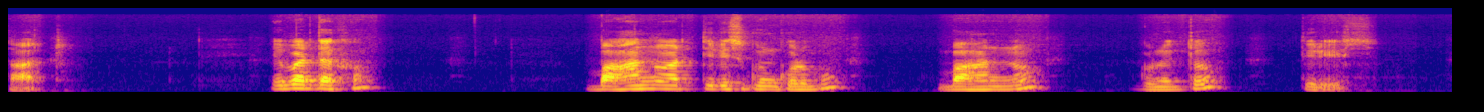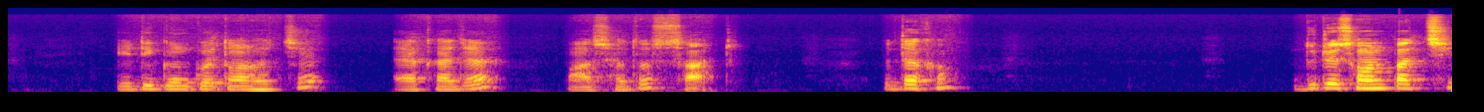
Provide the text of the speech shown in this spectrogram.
ষাট। এবার দেখো, বাহান্ন আর তিরিশ গুণ করব, বাহান্ন গুণিত তিরিশ। এটি গুণ করে তোমার হচ্ছে এক হাজার পাঁচশত ষাট। তো দেখো, দুটো সমান পাচ্ছি,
